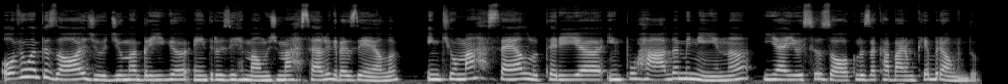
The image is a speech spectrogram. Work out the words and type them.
Houve um episódio de uma briga entre os irmãos Marcelo e Graziella, em que o Marcelo teria empurrado a menina e aí os seus óculos acabaram quebrando.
